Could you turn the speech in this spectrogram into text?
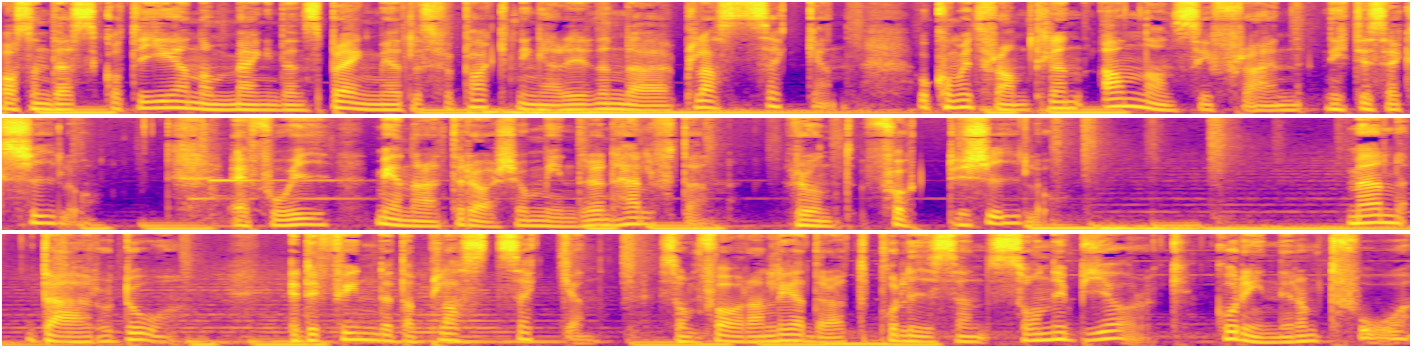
har sedan dess gått igenom mängden sprängmedelsförpackningar i den där plastsäcken och kommit fram till en annan siffra än 96 kilo. FOI menar att det rör sig om mindre än hälften, runt 40 kilo. Men där och då är det fyndet av plastsäcken som föranleder att polisen Sonny Björk går in i de två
